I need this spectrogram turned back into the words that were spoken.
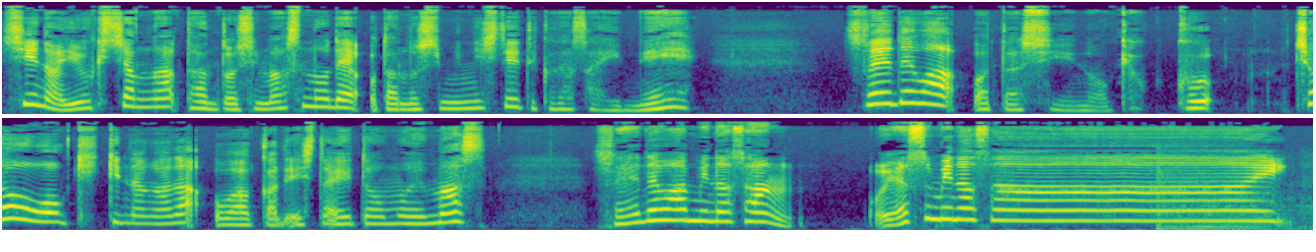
椎名ゆきちゃんが担当しますので、お楽しみにしていてくださいね。それでは、私の曲、蝶を聴きながらお別れしたいと思います。それでは皆さん、おやすみなさーい。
